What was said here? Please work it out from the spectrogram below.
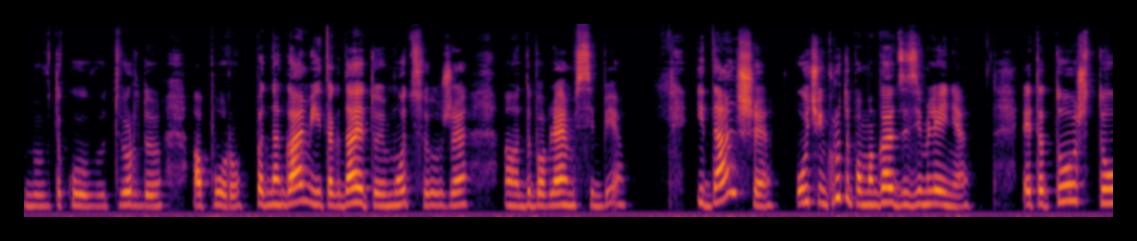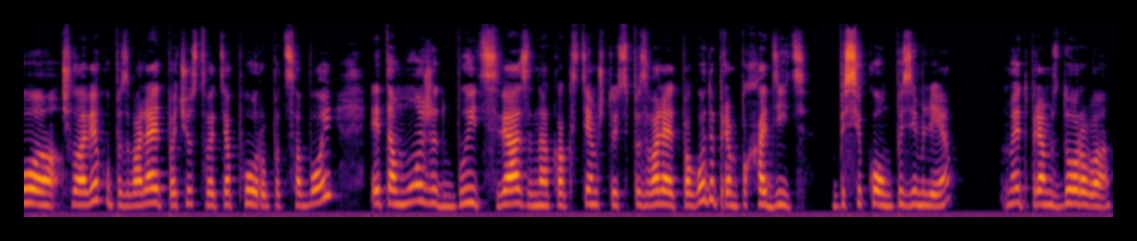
в такую твердую опору под ногами, и тогда эту эмоцию уже а, добавляем себе. И дальше очень круто помогают заземления. Это то, что человеку позволяет почувствовать опору под собой. Это может быть связано как с тем, что позволяет погода прям походить босиком по земле, это прям здорово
